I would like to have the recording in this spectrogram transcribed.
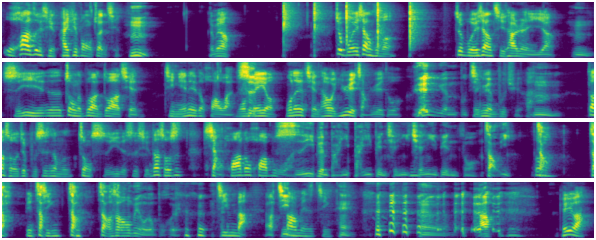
我花了这个钱还可以帮我赚钱。嗯，有没有？就不会像什么，就不会像其他人一样，嗯，十亿呃中了不管多少钱，几年内都花完。我没有，我那个钱它会越涨越多，源源不绝，源源不绝啊。嗯。到时候就不是那么重十亿的事情，到时候是想花都花不完。十亿变百亿，百亿变千亿，千亿变什么？兆亿，兆兆变金，兆兆到后面我又不会 金吧？啊，金到后面是金。嘿，嗯，好，可以吧？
